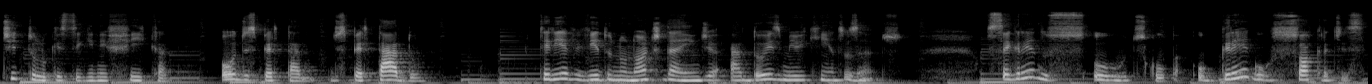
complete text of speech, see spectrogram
título que significa o despertado, despertado teria vivido no norte da Índia há 2500 anos. O desculpa, o grego Sócrates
